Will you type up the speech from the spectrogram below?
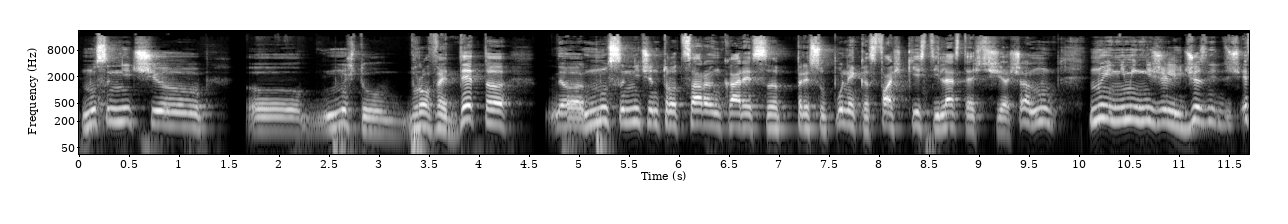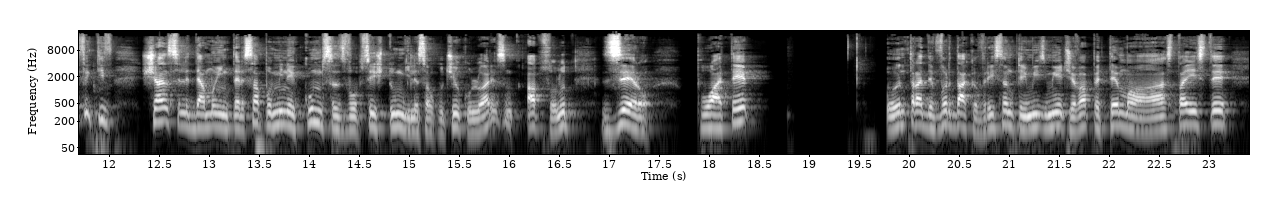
Nu sunt nici uh, Uh, nu știu, vreo vedetă, uh, nu sunt nici într-o țară în care să presupune că îți faci chestiile astea și așa, nu, nu e nimic nici religios, nici, deci efectiv șansele de a mă interesa pe mine cum să-ți vopsești unghiile sau cu ce culoare sunt absolut zero. Poate, într-adevăr, dacă vrei să-mi trimiți mie ceva pe tema asta, este uh, Ehm,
